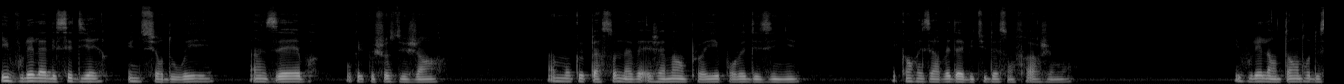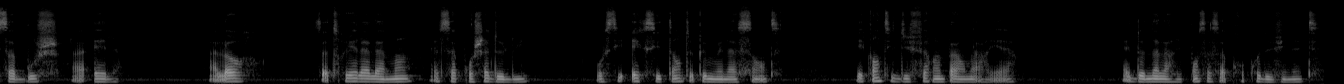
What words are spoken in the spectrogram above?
Il voulait la laisser dire une surdouée, un zèbre, ou quelque chose du genre. Un mot que personne n'avait jamais employé pour le désigner et qu'on réservait d'habitude à son frère jumeau. Il voulait l'entendre de sa bouche à elle. Alors, sa truelle à la main, elle s'approcha de lui, aussi excitante que menaçante, et quand il dut faire un pas en arrière, elle donna la réponse à sa propre devinette.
